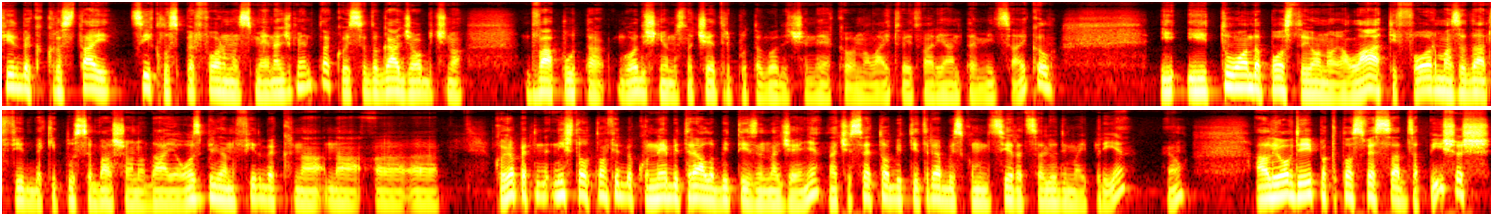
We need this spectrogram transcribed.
feedback kroz taj ciklus performance managementa koji se događa obično dva puta godišnje, odnosno četiri puta godišnje, neka ono lightweight varijanta je mid-cycle. I, I tu onda postoji ono alat i forma za dat feedback i tu se baš ono daje ozbiljan feedback na, na uh, koji opet ništa u tom feedbacku ne bi trebalo biti iznenađenje. Znači sve to bi ti trebao iskomunicirati sa ljudima i prije. Jel? Ali ovdje ipak to sve sad zapišeš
